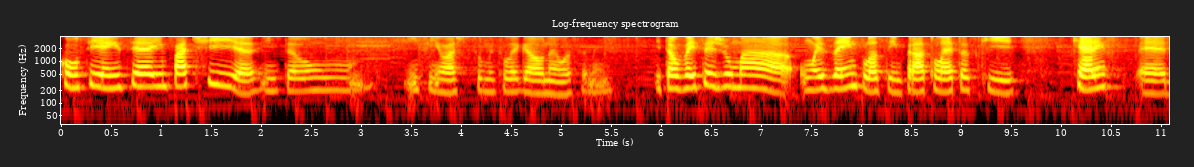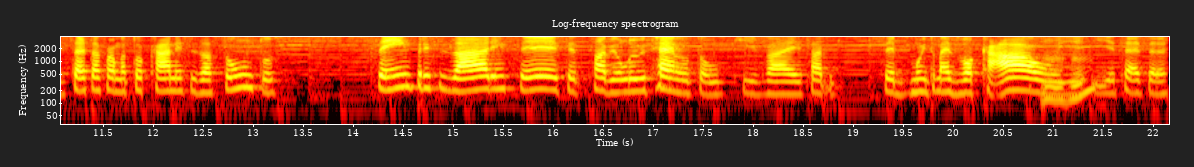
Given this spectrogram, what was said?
consciência e empatia. Então, enfim, eu acho isso muito legal nela também. E talvez seja uma, um exemplo, assim, para atletas que querem, é, de certa forma, tocar nesses assuntos sem precisarem ser, ter, sabe, o Lewis Hamilton, que vai, sabe, ser muito mais vocal uhum. e, e etc.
